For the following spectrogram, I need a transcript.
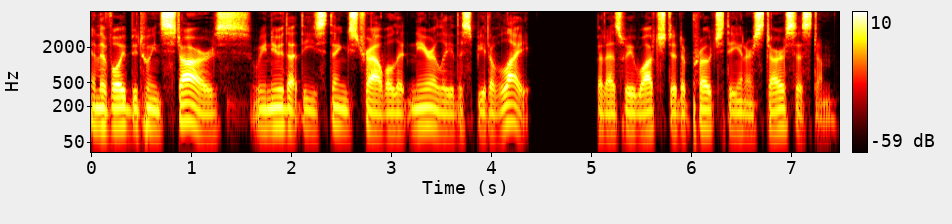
In the void between stars, we knew that these things traveled at nearly the speed of light. But as we watched it approach the inner star system,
